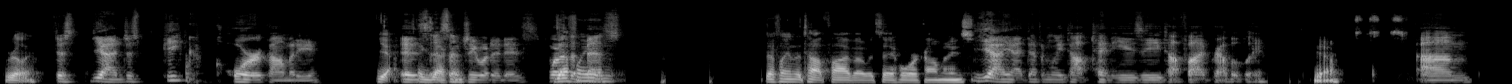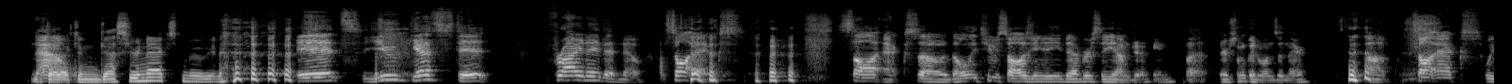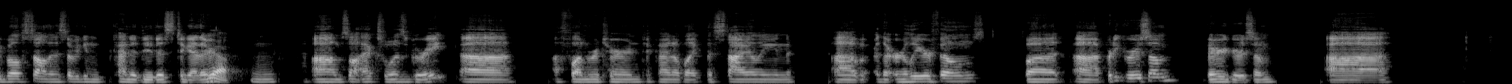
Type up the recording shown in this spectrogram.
really just yeah, just peak horror comedy yeah is exactly essentially what it is. One definitely of the in, best. definitely in the top five i would say horror comedies Yeah, yeah, definitely top ten easy, top five probably. Yeah. Um. but Now i can guess your next movie it's you guessed it. Friday that no Saw X. Saw X. So the only two Saws you need to ever see. I'm joking, but there's some good ones in there. uh, Saw X. We both saw this, so we can kind of do this together. yeah mhm. Um, Saw X was great. Uh, a fun return to kind of like the styling of the earlier films, but uh, pretty gruesome, very gruesome. Uh,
